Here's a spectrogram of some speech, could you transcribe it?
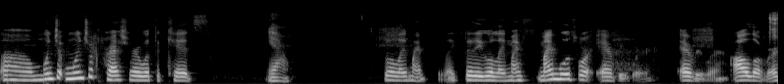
um, mucho, mucho pressure with the kids. Yeah. So like my, like they go, like my my moods were everywhere, everywhere, all over.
